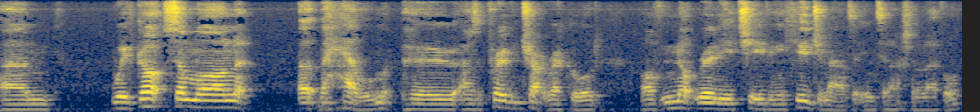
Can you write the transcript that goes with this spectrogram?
Um, we've got someone at the helm who has a proven track record of not really achieving a huge amount at international level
